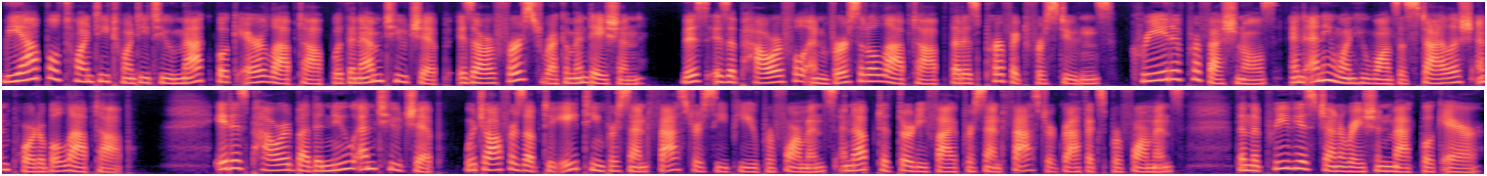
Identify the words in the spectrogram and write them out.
The Apple 2022 MacBook Air laptop with an M2 chip is our first recommendation. This is a powerful and versatile laptop that is perfect for students, creative professionals, and anyone who wants a stylish and portable laptop. It is powered by the new M2 chip, which offers up to 18% faster CPU performance and up to 35% faster graphics performance than the previous generation MacBook Air.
